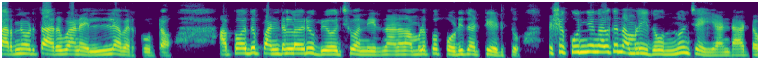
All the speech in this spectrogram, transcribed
പറഞ്ഞു കൊടുത്ത അറിവാണ് എല്ലാവർക്കും കേട്ടോ അപ്പൊ അത് പണ്ടുള്ളവർ ഉപയോഗിച്ച് വന്നിരുന്നാണ് നമ്മളിപ്പോ പൊടി തട്ടി എടുത്തു. പക്ഷെ കുഞ്ഞുങ്ങൾക്ക് നമ്മൾ ഇതൊന്നും ചെയ്യണ്ട കേട്ടോ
